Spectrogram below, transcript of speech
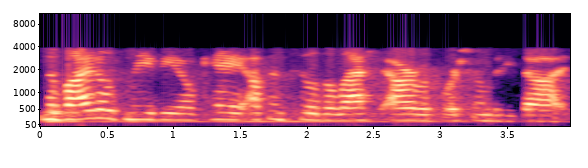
the vitals may be okay up until the last hour before somebody dies.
